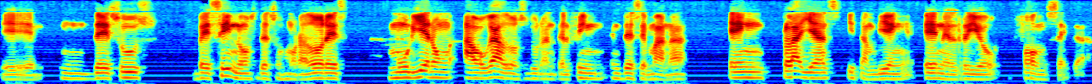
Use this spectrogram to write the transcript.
de sus vecinos, de sus moradores, murieron ahogados durante el fin de semana en playas y también en el río Fonseca.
